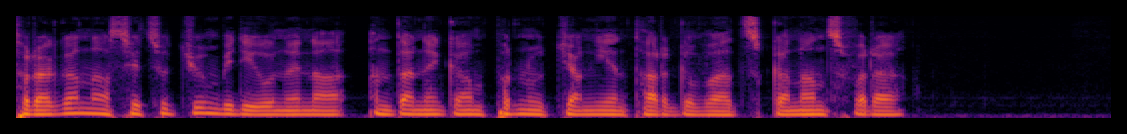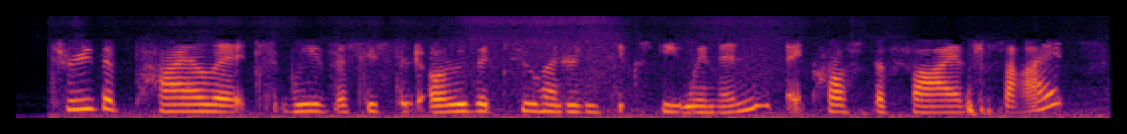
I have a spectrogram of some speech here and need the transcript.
թրական ասացություն պիտի ունենա ընտանեկան բռնության ենթարկված կանանց վրա։ Through the pilot, we've assisted over 260 women across the five sites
